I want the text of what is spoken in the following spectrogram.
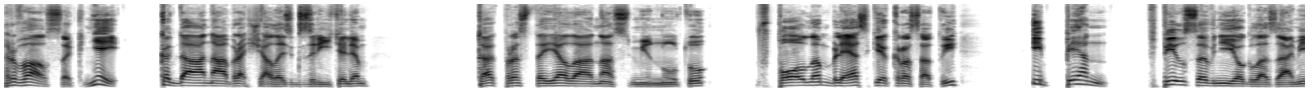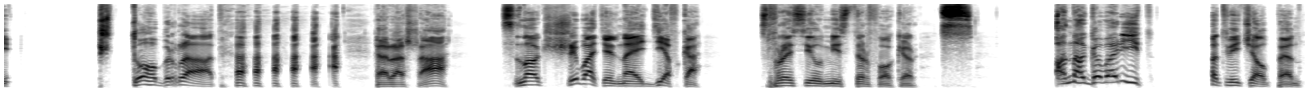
рвался к ней, когда она обращалась к зрителям. Так простояла она с минуту в полном блеске красоты, и Пен впился в нее глазами. что, брат? Хороша, сногсшибательная девка!» — спросил мистер Фокер. «Тсс! Она говорит!» — отвечал Пен.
